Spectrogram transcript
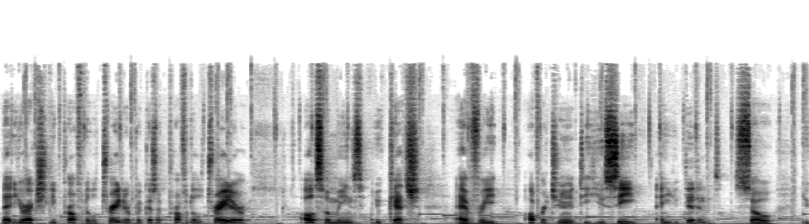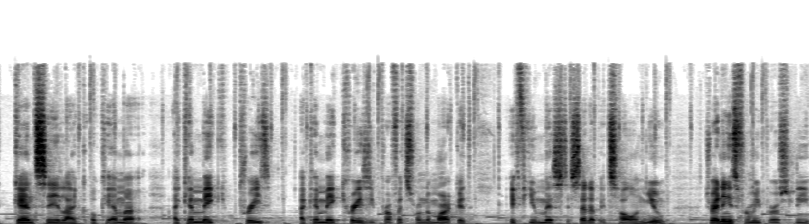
that you're actually a profitable trader. Because a profitable trader also means you catch every opportunity you see, and you didn't. So you can't say like, okay, I'm a, I can make crazy, I can make crazy profits from the market if you miss the setup. It's all on you. Trading is for me personally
